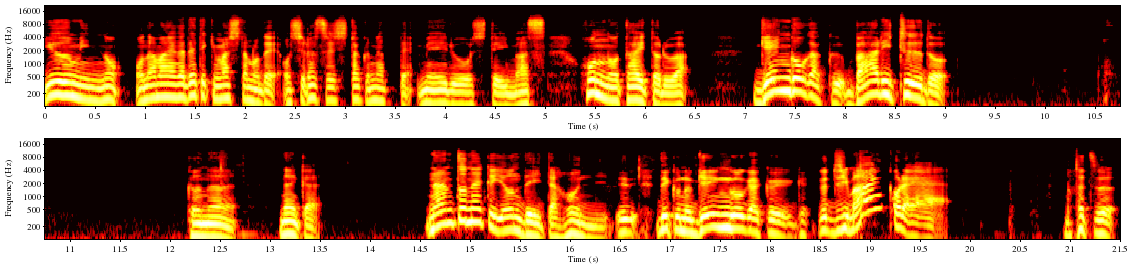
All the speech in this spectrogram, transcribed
ユーミンのお名前が出てきましたので、お知らせしたくなってメールをしています。本のタイトルは、言語学バーリトゥード。この、なんか、なんとなく読んでいた本に。で、この言語学、自慢これ。まず、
